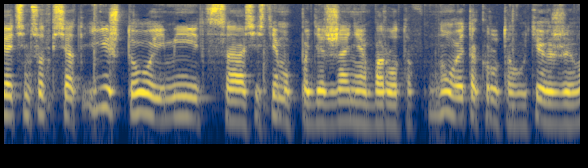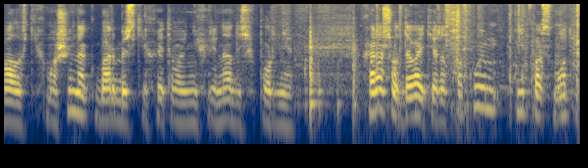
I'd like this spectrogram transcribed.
5750 и что имеется систему поддержания оборотов. Ну, это круто. У тех же валовских машинок, барберских, этого ни хрена до сих пор нет. Хорошо, давайте распакуем и посмотрим,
